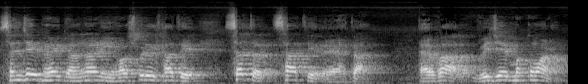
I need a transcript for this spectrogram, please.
સંજયભાઈ ગાંગાણી હોસ્પિટલ ખાતે સતત સાથે રહ્યા હતા. અહેવાલ વિજય મકવાણા.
